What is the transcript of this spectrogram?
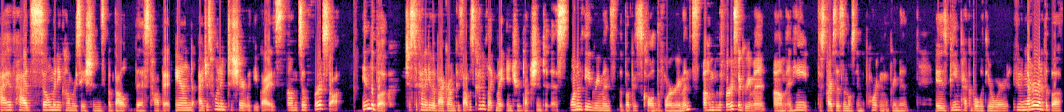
I have had so many conversations about this topic, and I just wanted to share it with you guys. Um, so, first off, in the book, just to kind of give a background, because that was kind of like my introduction to this. One of the agreements, the book is called The Four Agreements. Um, the first agreement, um, and he describes it as the most important agreement, is be impeccable with your word. If you've never read the book,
